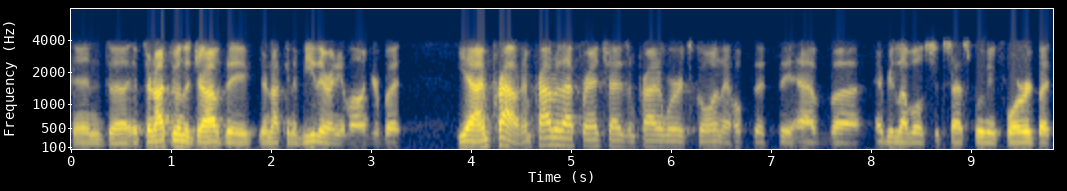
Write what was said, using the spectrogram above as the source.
and uh, if they're not doing the job, they they're not going to be there any longer. But yeah, I'm proud. I'm proud of that franchise. I'm proud of where it's going. I hope that they have uh, every level of success moving forward. But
